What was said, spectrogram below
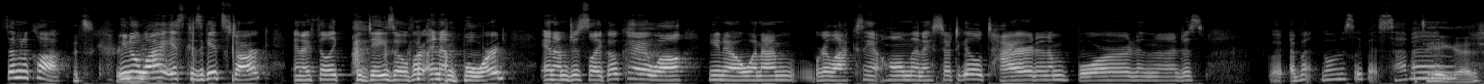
Seven o'clock. That's crazy You know why? It's because it gets dark and I feel like the day's over and I'm bored. And I'm just like, okay, well, you know, when I'm relaxing at home, then I start to get a little tired and I'm bored. And then I just, go, I've been going to sleep at seven. Dang, gosh.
